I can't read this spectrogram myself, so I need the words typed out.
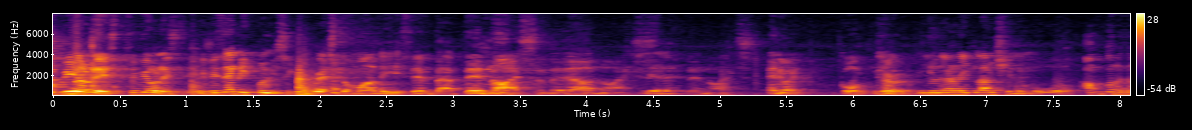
To be honest, to be honest, if there's any boots that can rest on my knee, it's them bad. They're nice, and they are nice. Yeah. They're nice. Anyway, go on, You, you're gonna eat lunch in them or what? I'm gonna,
